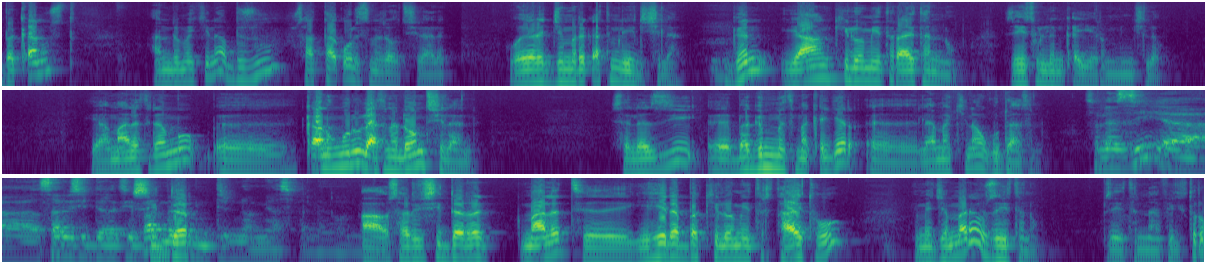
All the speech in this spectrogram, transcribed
በቀን ውስጥ አንድ መኪና ብዙ ሳታውቀው ልትነዳው ትችላለህ፣ ወይ ረጅም ርቀትም ሊሄድ ይችላል። ግን ያን ኪሎ ሜትር አይተን ነው ዘይቱን ልንቀይር የምንችለው። ያ ማለት ደግሞ ቀኑ ሙሉ ላትነዳውም ትችላለህ። ስለዚህ በግምት መቀየር ለመኪናው ጉዳት ነው። ስለዚህ service ሲደረግ ሲባል ምንድን ነው የሚያስፈልገው? አዎ service ሲደረግ ማለት የሄደበት ኪሎ ሜትር ታይቶ የመጀመሪያው ዘይት ነው። ዘይትና ፊልትሮ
